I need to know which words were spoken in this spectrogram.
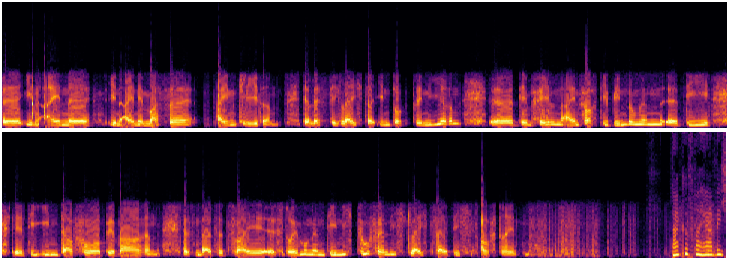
äh, in eine in eine Masse eingliedern. Der lässt sich leichter indoktrinieren, äh, dem fehlen einfach die Bindungen, äh, die, äh, die ihn davor bewahren. Das sind also zwei äh, Strömungen, die nicht zufällig gleichzeitig auftreten. Danke, Frau Herwig,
